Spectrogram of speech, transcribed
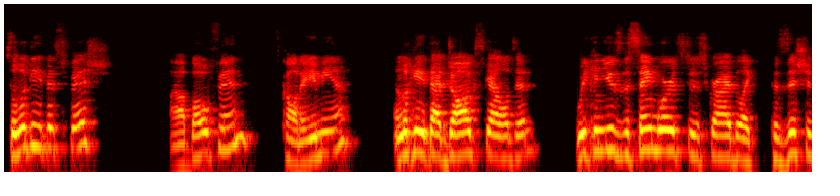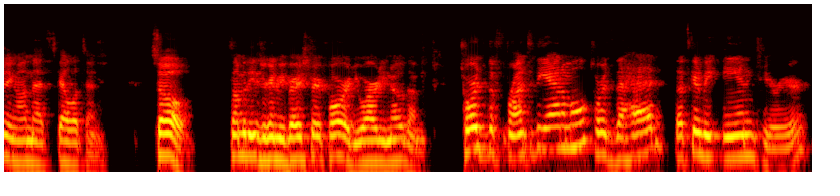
So looking at this fish, uh, bowfin, it's called amia. And looking at that dog skeleton, we can use the same words to describe like positioning on that skeleton. So some of these are going to be very straightforward. You already know them. Towards the front of the animal, towards the head, that's going to be anterior.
